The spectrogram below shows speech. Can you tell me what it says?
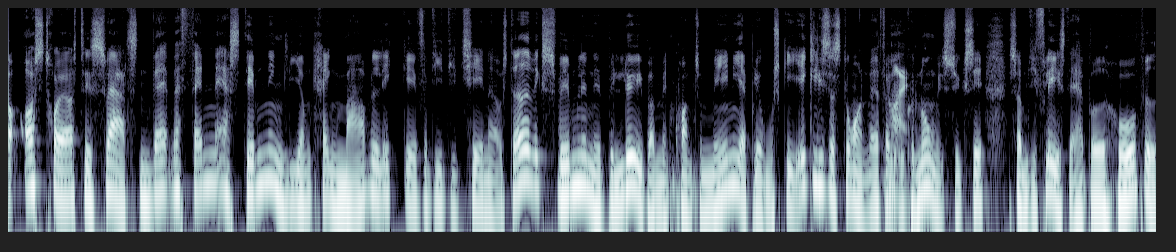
for os tror jeg også, det er svært. Sådan, hvad, hvad fanden er stemningen lige omkring Marvel? Ikke? Øh, fordi de tjener jo stadigvæk svimlende beløber, men Quantumania blev måske ikke lige så stor en i hvert fald Nej. økonomisk succes, som de fleste har både håbet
